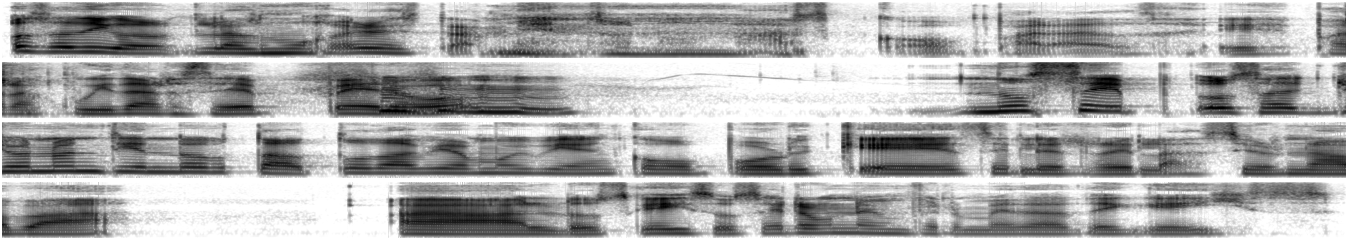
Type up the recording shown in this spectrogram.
O sea, digo, las mujeres también son un asco para, eh, para cuidarse, pero no sé, o sea, yo no entiendo to- todavía muy bien como por qué se les relacionaba a los gays. O sea, era una enfermedad de gays,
